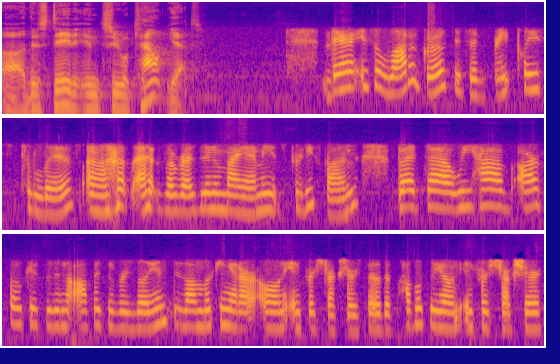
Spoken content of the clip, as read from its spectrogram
uh, this data into account yet. There is a lot of growth. It's a great place to live. Uh, as a resident of Miami, it's pretty fun. But uh, we have our focus within the Office of Resilience is on looking at our own infrastructure. So the publicly owned infrastructure,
